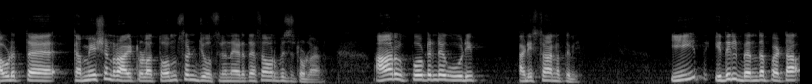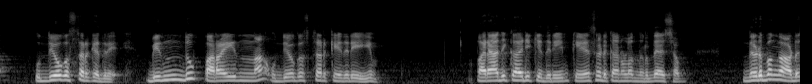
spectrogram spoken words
അവിടുത്തെ കമ്മീഷണറായിട്ടുള്ള തോംസൺ ജോസിന് നേരത്തെ സമർപ്പിച്ചിട്ടുള്ളതാണ്. ആ റിപ്പോർട്ടിന്റെ കൂടി അടിസ്ഥാനത്തിൽ ഈ ഇതിൽ ബന്ധപ്പെട്ട ഉദ്യോഗസ്ഥർക്കെതിരെ ബിന്ദു പറയുന്ന ഉദ്യോഗസ്ഥർക്കെതിരെയും പരാതിക്കാരിക്കെതിരെയും കേസെടുക്കാനുള്ള നിർദ്ദേശം Nedumangad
